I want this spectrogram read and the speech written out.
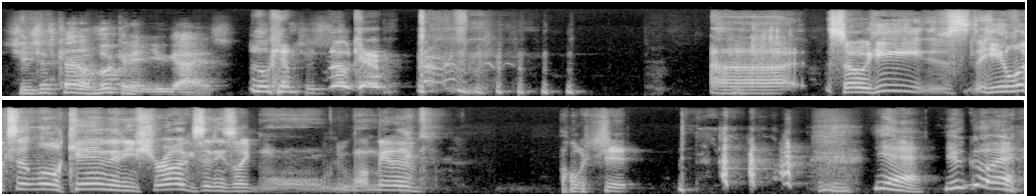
She's just kind of looking at you guys. Look him, She's- look him. Uh, so he he looks at little Kim and he shrugs and he's like, "Mm, "You want me to?" Oh shit. yeah, you go ahead.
